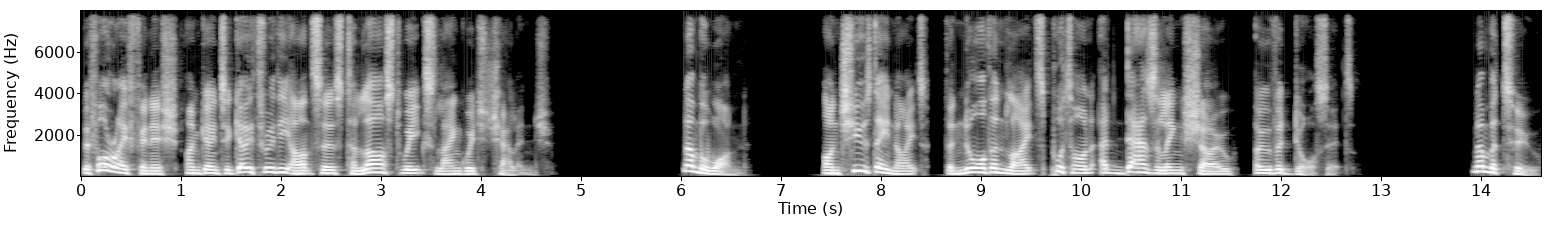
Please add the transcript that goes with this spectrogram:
Before I finish, I'm going to go through the answers to last week's language challenge. Number 1. On Tuesday night, the Northern Lights put on a dazzling show over Dorset. Number 2.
